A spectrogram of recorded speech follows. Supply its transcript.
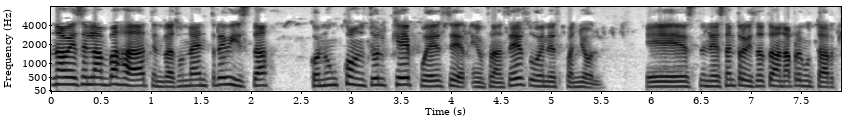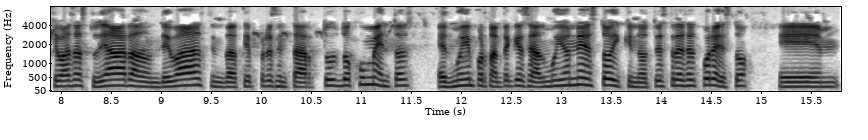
Una vez en la embajada tendrás una entrevista con un cónsul que puede ser en francés o en español en esta entrevista te van a preguntar qué vas a estudiar, a dónde vas, tendrás que presentar tus documentos. Es muy importante que seas muy honesto y que no te estreses por esto. Em,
